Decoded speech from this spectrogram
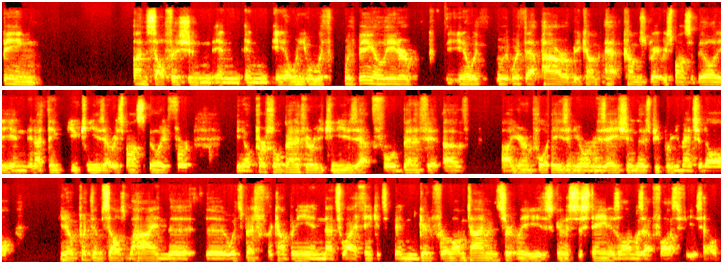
being unselfish and and and you know when you with with being a leader you know with with, with that power become comes great responsibility. And and I think you can use that responsibility for you know personal benefit or you can use that for benefit of uh, your employees and your organization those people you mentioned all you know put themselves behind the the what's best for the company and that's why I think it's been good for a long time and certainly is going to sustain as long as that philosophy is held.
